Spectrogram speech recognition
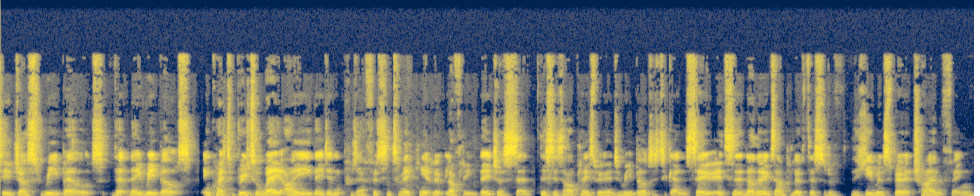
to just rebuild that they rebuilt in quite a brutal way i.e they didn't put effort into making it look lovely they just said this is our place we're going to rebuild it again so it's another example of the sort of the human spirit triumphing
